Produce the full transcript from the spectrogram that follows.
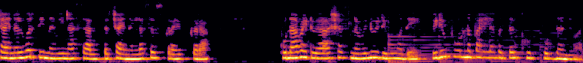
चॅनलवरती नवीन असाल तर चॅनलला सबस्क्राईब करा. पुन्हा भेटूया अशाच नवीन व्हिडिओमध्ये. व्हिडिओ पूर्ण पाहिल्याबद्दल खूप खूप धन्यवाद.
